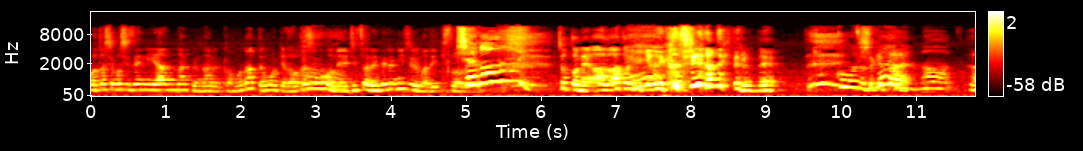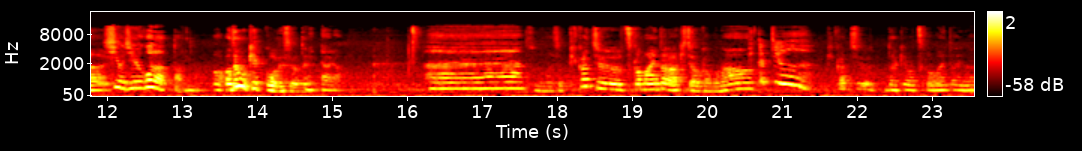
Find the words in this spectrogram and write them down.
私も自然にやんなくなるかもなって思うけど私もうね、うん。実はレベル20までいきそうでちょっとねあの後に引けない感じになってきてるんで、こうすごい。続けたいな。はい、塩15だったああでも結構ですよね。今見たら。へそうなんですよ。ピカチュウ捕まえたら飽きちゃうかもな。ーピカチピカチュウだけは捕まえたいな。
